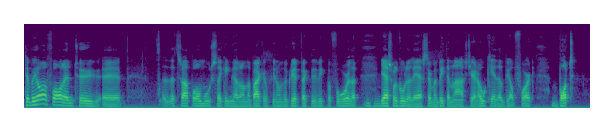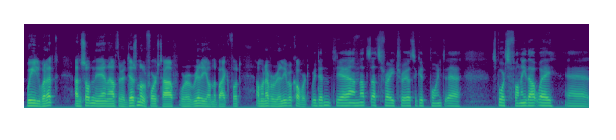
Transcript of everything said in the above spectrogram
Did we all fall into uh, the trap almost thinking that on the back of you know the great victory the week before that yes we'll go to Leicester we beat them last year and okay they'll be up for it but we'll win it and suddenly then after a dismal first half we're really on the back foot and we never really recovered. We didn't, yeah, and that's that's very true. That's a good point. Uh, sport's funny that way. Uh,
